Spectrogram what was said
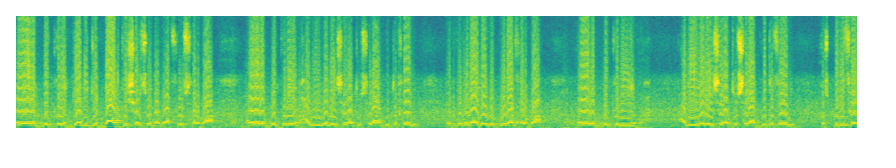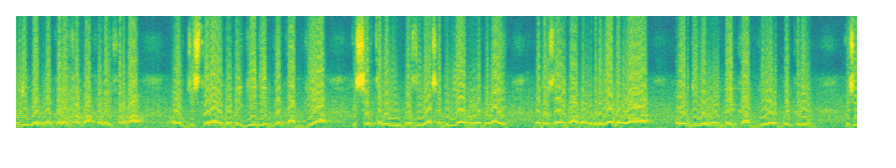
اے رب کریم جادی جنات کے شر سے انہیں محفوظ فرما۔ اے رب کریم، حبیب علیہ صلاۃ السلام کی دفیل ان کے مرادوں کو پورا فرما۔ اے رب کریم، حبیب علیہ صلاۃ السلام کی دفیل اس پوری فیملی پہ اپنا کرم فرما، فضل فرما۔ اور جس طرح انہوں نے یہ دین کا کام کیا، اس سے قبل مسجد اسداللہ انہوں نے بنائی، مدرسہ امام احمد رضا بنوایا اور دیگر انہوں نے نیک کام کیے۔ رب کریم اسی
